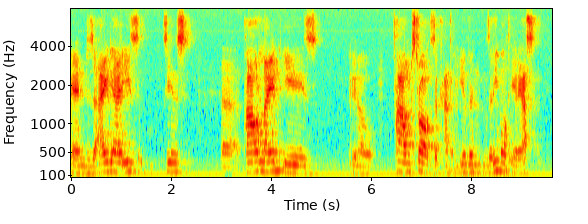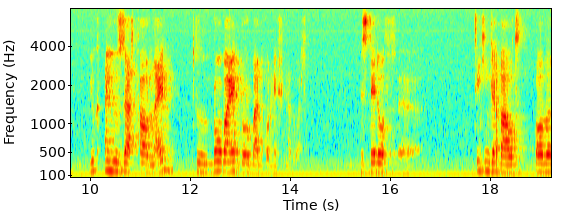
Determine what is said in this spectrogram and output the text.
And the idea is since uh, power line is, you know, found throughout the country, even in the remote areas, you can use that power line to provide broadband connection as well. Instead of uh, thinking about over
